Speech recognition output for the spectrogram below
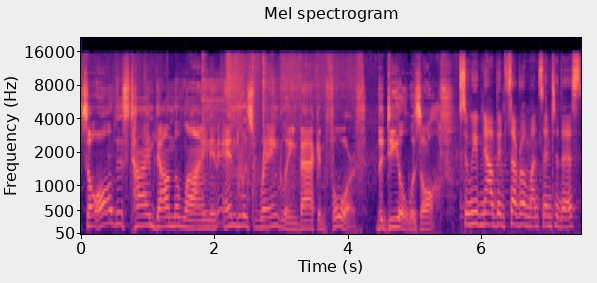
So, all this time down the line and endless wrangling back and forth, the deal was off. So, we've now been several months into this,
